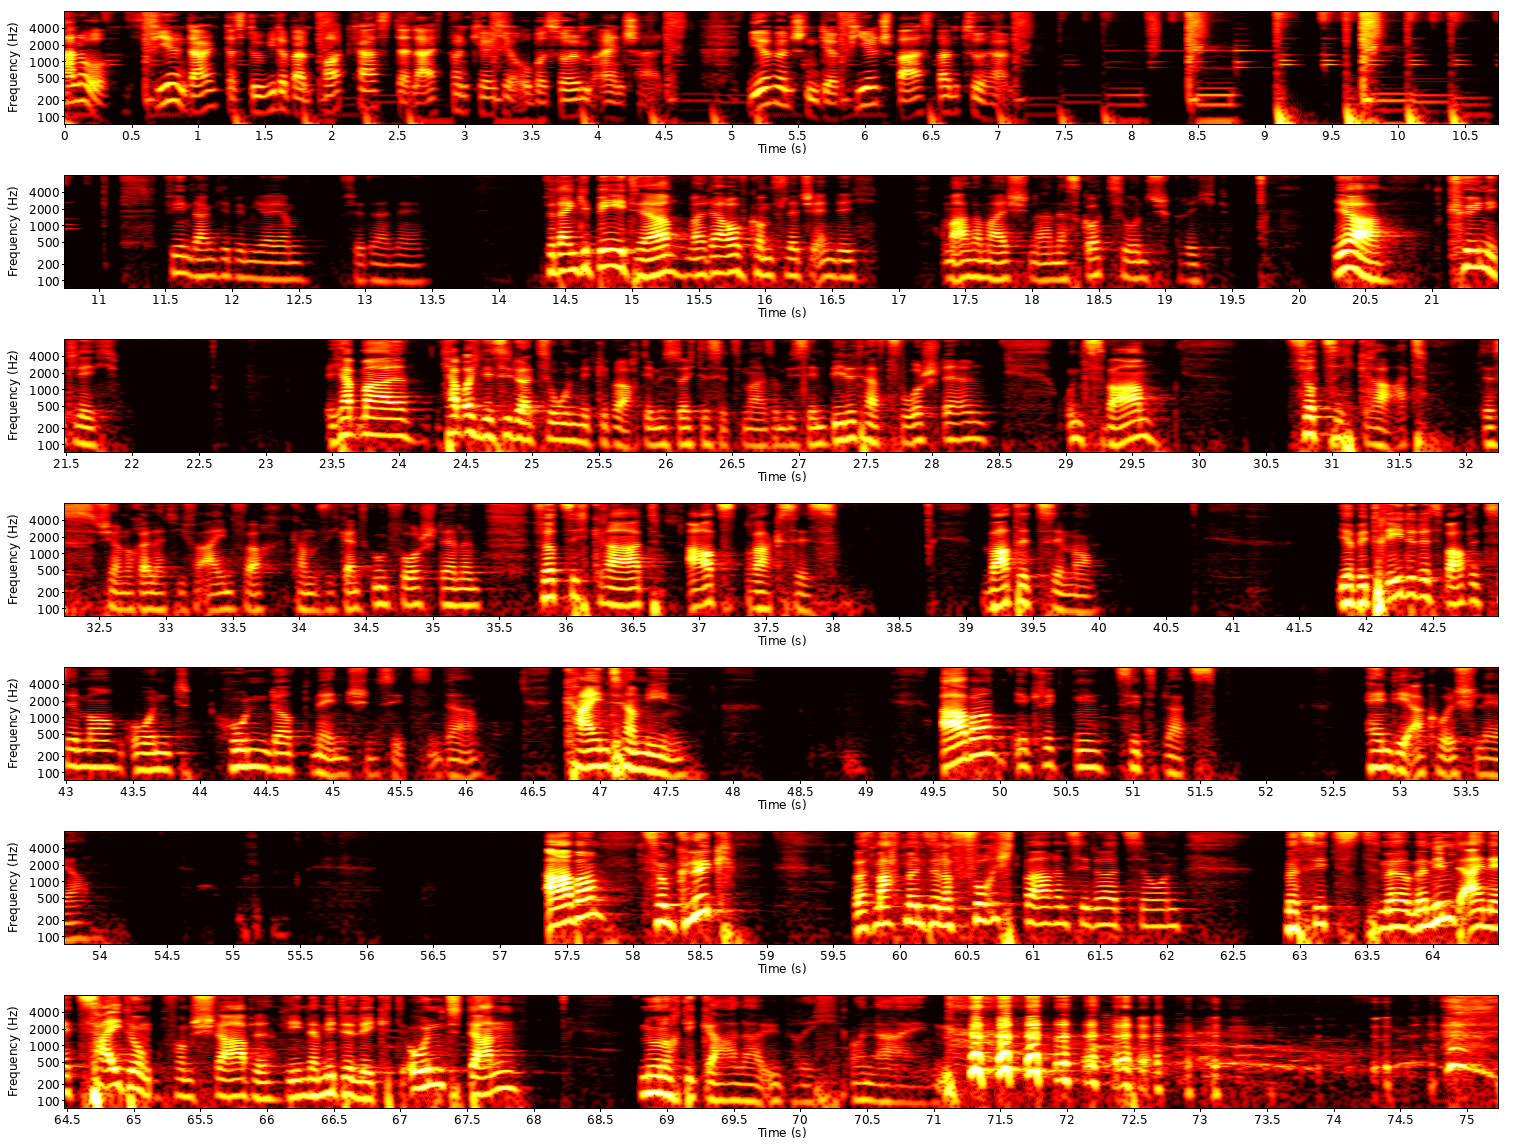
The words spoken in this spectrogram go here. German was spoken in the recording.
Hallo, vielen Dank, dass du wieder beim Podcast der Livebahnkirche Obersulm einschaltest. Wir wünschen dir viel Spaß beim Zuhören. Vielen Dank, liebe Miriam, für, deine, für dein Gebet, ja, weil darauf kommt es letztendlich am allermeisten an, dass Gott zu uns spricht. Ja, königlich. Ich habe mal, ich habe euch eine Situation mitgebracht. Ihr müsst euch das jetzt mal so ein bisschen bildhaft vorstellen. Und zwar 40 Grad. Das ist ja noch relativ einfach, kann man sich ganz gut vorstellen. 40 Grad Arztpraxis, Wartezimmer. Ihr betretet das Wartezimmer und 100 Menschen sitzen da. Kein Termin. Aber ihr kriegt einen Sitzplatz. Handy-Akku ist leer. Aber zum Glück was macht man in so einer furchtbaren Situation? Man sitzt, man, man nimmt eine Zeitung vom Stapel, die in der Mitte liegt, und dann nur noch die Gala übrig. Oh nein.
